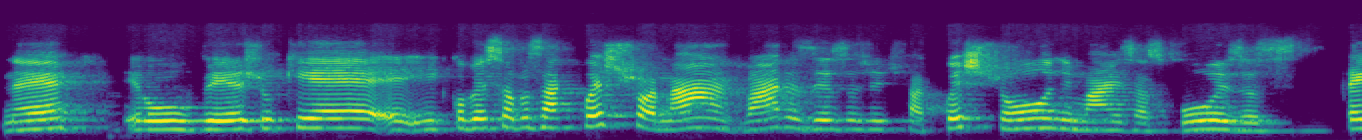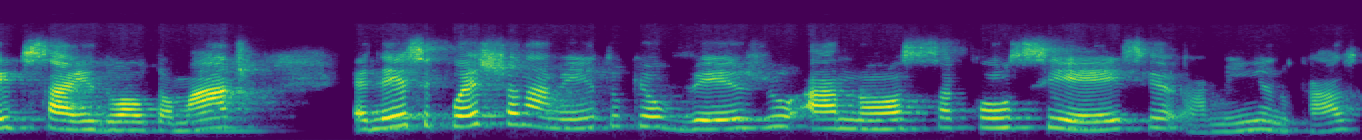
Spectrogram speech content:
né? Eu vejo que é. E começamos a questionar, várias vezes a gente fala, questione mais as coisas, tente sair do automático. É nesse questionamento que eu vejo a nossa consciência, a minha, no caso,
